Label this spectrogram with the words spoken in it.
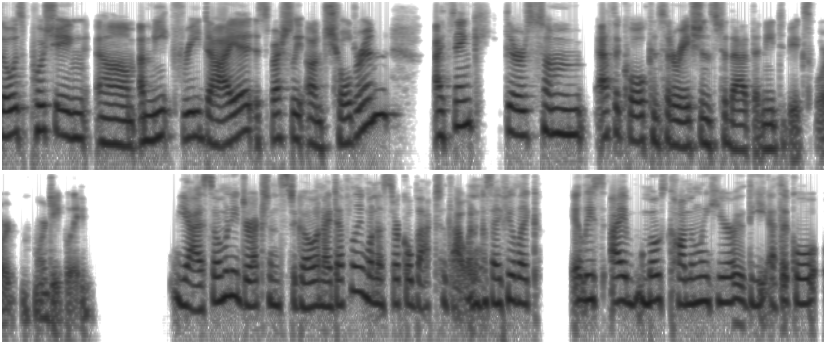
those pushing um, a meat free diet, especially on children, I think there's some ethical considerations to that that need to be explored more deeply. Yeah, so many directions to go. And I definitely want to circle back to that one because I feel like at least I most commonly hear the ethical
